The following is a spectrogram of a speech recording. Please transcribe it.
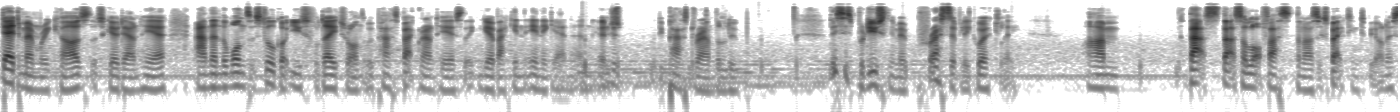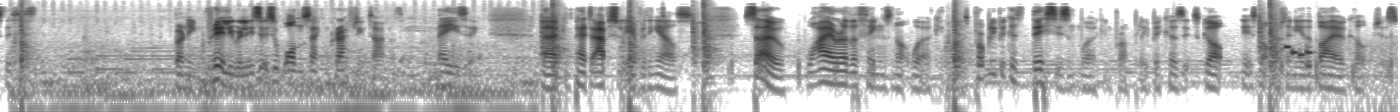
dead memory cards that go down here, and then the ones that still got useful data on that we pass background here, so they can go back in in again and, and just be passed around the loop. This is producing them impressively quickly. Um, that's that's a lot faster than I was expecting, to be honest. This is running really, really. So it's a one second crafting time. That's amazing uh, compared to absolutely everything else. So, why are other things not working? Well, it's probably because this isn't working properly, because it's got it's not got any of the biocultures,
